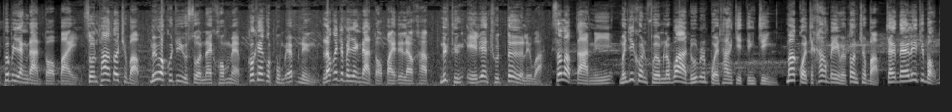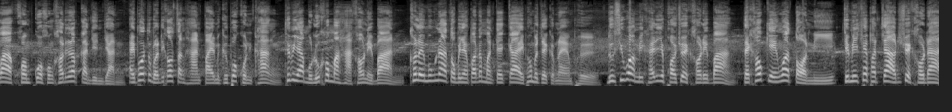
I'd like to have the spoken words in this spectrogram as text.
เพื่อไปยังด่านต่อไป ส่วนภาคต้นฉบับ ไม่ว่าคุณจะอยู่ส่วนไหนของแมปก็แค่กดปุ่ม F1 แล้วก็จะไปยังด่านต่อไปได้แล้วครับ นึกถึงเอเลียนชูเตอร์เลยว่ะสำหรับด่านนี้มันยิ่งคอนเฟิร์มแล้วว่าดูดมันป่วยทางจิตจริง ๆ มากกว่าจะข้างไปเองแบบต้นฉบับ จากไดอารี่ที่บอกว่าความกลัวของเขาได้รับการยืนยันไอ้พวกตำรวจที่เขาสังหารไปมันคือพวกคนข้างที่พยายามบุกรุกเข้ามาหาเขาในบ้านเขาเลยมุ่งหน้าตรงไปยังปั๊มน้ำมันใกล้ๆเพื่อมาเจอกับนายอำเภอ ดูซิว่ามีใครที่จะพอช่วยเขาได้บ้าง แต่เขาเกรงว่าตอนนี้จะมีแค่พระเจ้าที่ช่วยเขาได้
